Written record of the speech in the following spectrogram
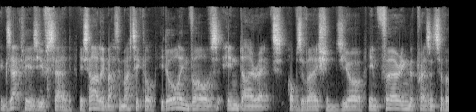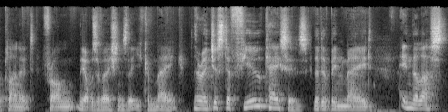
exactly as you've said, is highly mathematical. It all involves indirect observations. You're inferring the presence of a planet from the observations that you can make. There are just a few cases that have been made in the last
